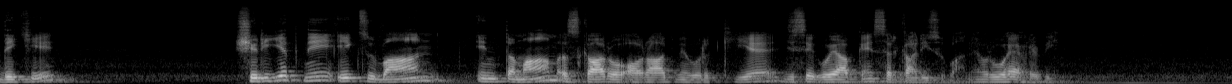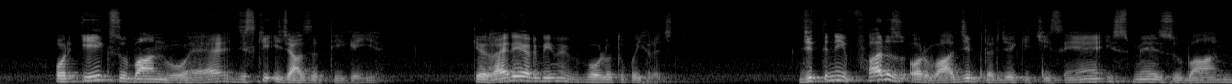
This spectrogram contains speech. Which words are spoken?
देखिए, शरीयत ने एक ज़ुबान इन तमाम अजकार औराद में वो रखी है, जिसे गोया आप कहें सरकारी ज़ुबान है, और वो है अरबी। और एक ज़ुबान वो है जिसकी इजाज़त दी गई है। कि गैर अरबी में भी बोलो तो कोई हरज नहीं। जितनी फ़र्ज़ और वाजिब दर्जे की चीज़ें हैं, इसमें ज़ुबान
